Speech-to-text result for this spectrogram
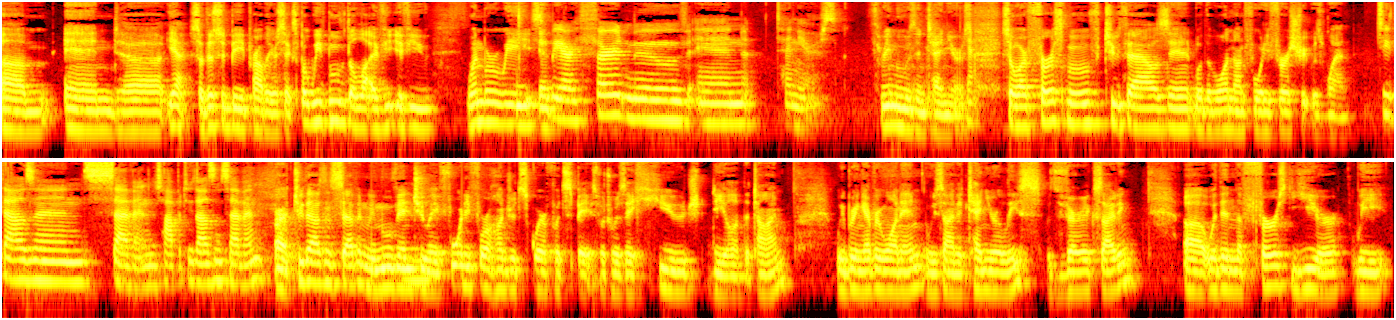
um, and uh, yeah. So this would be probably our sixth. But we've moved a lot. If you, if you when were we? This will be our third move in 10 years. Three moves in ten years. Yeah. So our first move, two thousand, well, the one on Forty First Street was when. 2007, the top of 2007. All right, 2007, we move into a 4,400 square foot space, which was a huge deal at the time. We bring everyone in. We signed a 10 year lease. It was very exciting. Uh, within the first year, we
